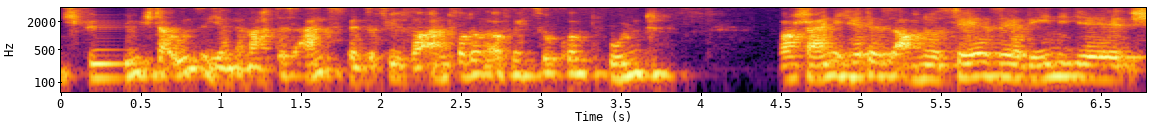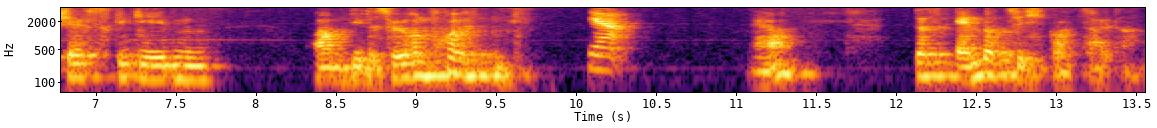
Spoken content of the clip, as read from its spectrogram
ich fühle mich da unsicher, mir macht es Angst, wenn so viel Verantwortung auf mich zukommt und Wahrscheinlich hätte es auch nur sehr, sehr wenige Chefs gegeben, ähm, die das hören wollten. Ja. Ja. Das ändert sich, Gott sei Dank.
